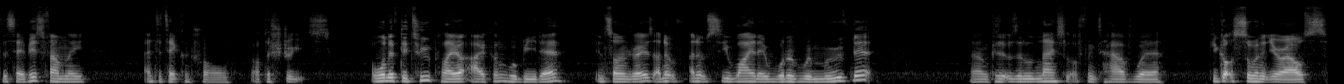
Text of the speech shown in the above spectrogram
to save his family and to take control of the streets. I wonder if the two-player icon will be there in San Andreas. I don't, I don't see why they would have removed it, because um, it was a nice little thing to have where if you got someone at your house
